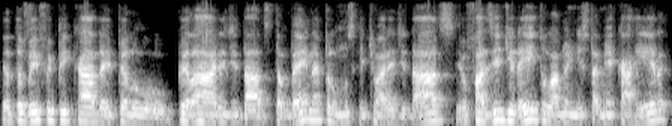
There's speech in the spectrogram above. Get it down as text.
eu também fui picado aí pelo, pela área de dados também, né? Pelo mosquitinho área de dados. Eu fazia direito lá no início da minha carreira.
